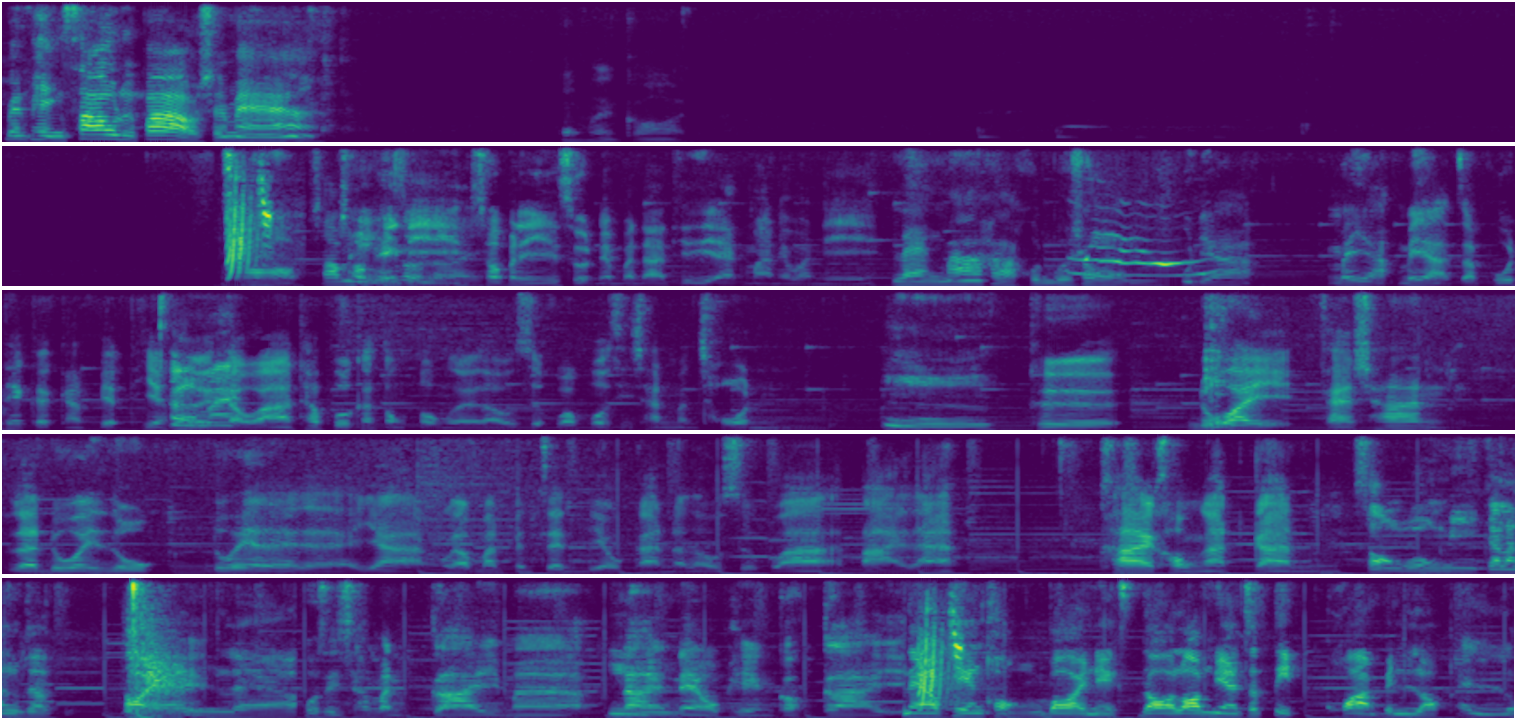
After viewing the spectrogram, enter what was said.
เป็นเพลงเศร้าหรือเปล่าใช่ไหม โอ้ my god ชอบชอบอันนี้เพลงที่สุดเลย ชอบอันนี้ที่สุดในบรรดาที่รีแอคมาในวันนี้ แรงมากค่ะ คุณผู้ชม พูดยากไม่อยากไม่อยากจะพูดให้เกิดการเปรียบเทียบเออเลย ไม่ แต่ว่าถ้าพูดกันตรงๆเลยเรารู้สึกว่าโพสิชันมันชน อืม คือด้วยแฟชั่น และด้วยลุคด้วยอะไรหลายๆอย่างแล้วมันเป็นเจนเดียวกันแล้วเรารู้สึกว่าตายแล้วค่ายเขางัดกัน สองวงนี้กำลังจะ ต่อยกันแล้ว โพสิชันมันใกล้มากอืมแนวแนวเพลงก็ใกล้ แนวเพลงของ Boy Next Door รอบเนี้ยจะติดความเป็นล็อกแอนโล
